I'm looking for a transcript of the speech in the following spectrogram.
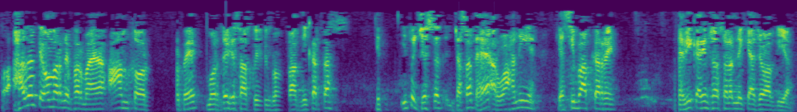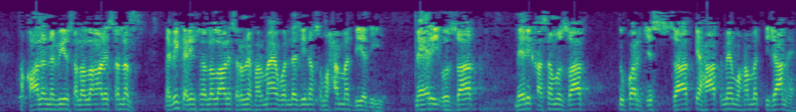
تو حضرت عمر نے فرمایا، عام طور پہ مردے کے ساتھ کوئی بات نہیں کرتا۔ یہ تو جسد جسد ہے، ارواح نہیں ہے۔ کیسی بات کر رہے ہیں؟ نبی کریم صلی اللہ علیہ وسلم نے کیا جواب دیا؟ فقال النبی صلی اللہ علیہ وسلم۔ نبی کریم صلی اللہ علیہ وسلم نے فرمایا ولزی نفس محمد بیدی میری اس ذات، میری قسم اس ذات کے اوپر، جس ذات کے ہاتھ میں محمد کی جان ہے۔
